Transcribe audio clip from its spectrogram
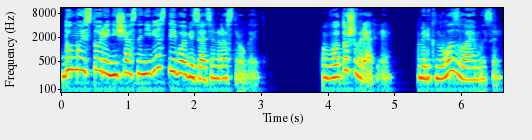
Думаю, история несчастной невесты его обязательно растрогает. Вот уж вряд ли, мелькнула злая мысль.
